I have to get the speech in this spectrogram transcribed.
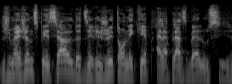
j'imagine, spécial de diriger ton équipe à la Place Belle aussi.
